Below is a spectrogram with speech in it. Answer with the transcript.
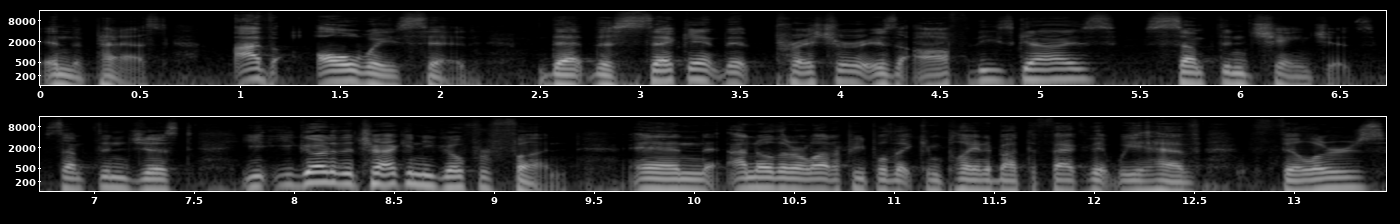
in the past. I've always said that the second that pressure is off these guys, something changes. Something just you, you go to the track and you go for fun. And I know there are a lot of people that complain about the fact that we have fillers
